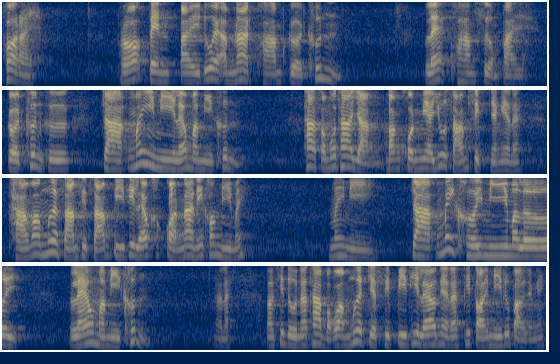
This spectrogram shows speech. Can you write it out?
เพราะอะไร เพราะเป็นไปด้วยอำนาจความเกิดขึ้น และความเสื่อมไป เกิดขึ้นคือ จากไม่มีแล้วมามีขึ้น ถ้าสมมติถ้าอย่างบางคนมีอายุ30อย่างเงี้ยนะถามว่าเมื่อ33ปีที่แล้วเขาก่อนหน้านี้เขามีไหม ไม่มี จากไม่เคยมีมาเลย แล้วมามีขึ้นนะลองคิดดูนะถ้าบอกว่าเมื่อ70ปีที่แล้วเนี่ยนะพี่ต่อยมีหรือเปล่าอย่างนี้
